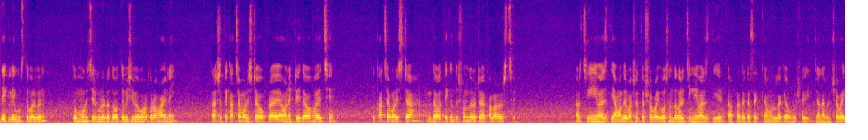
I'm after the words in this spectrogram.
দেখলে বুঝতে পারবেন। তো মরিচের গুঁড়োটা তো অত বেশি ব্যবহার করা হয় নাই। তার সাথে কাঁচামরিচটাও প্রায় অনেকটাই দেওয়া হয়েছে। তো কাঁচামরিচটা দেওয়াতে কিন্তু সুন্দর একটা কালার আসছে। আর চিংড়ি মাছ দিয়ে আমাদের বাসায় তো সবাই পছন্দ করে চিংড়ি মাছ দিয়ে। তো আপনাদের কাছে কেমন লাগে অবশ্যই জানাবেন সবাই।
